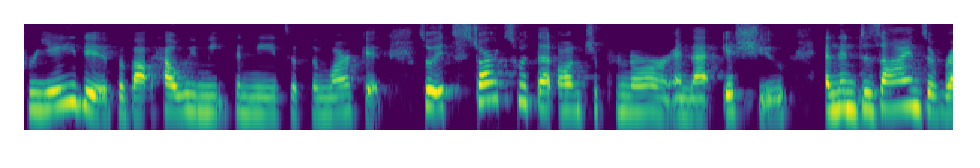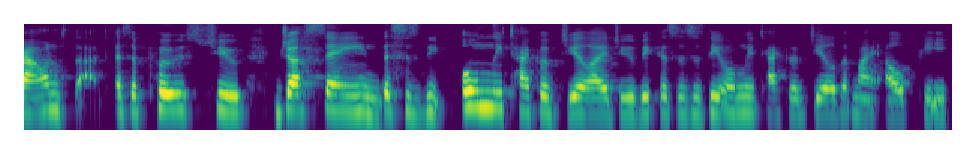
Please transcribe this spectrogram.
creative about how we meet the needs of the market? So it starts with that entrepreneur and that issue and then designs around that as opposed to just saying, this is the only type of deal I do because this is the only type of deal that my LP,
